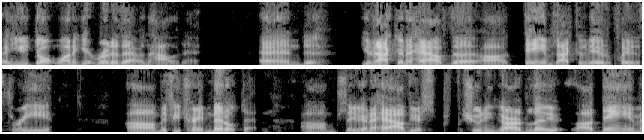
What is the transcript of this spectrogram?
And you don't want to get rid of that in holiday. And you're not going to have the uh, Dame's not going to be able to play the three um, if you trade Middleton. Um, so you're going to have your shooting guard uh, Dame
